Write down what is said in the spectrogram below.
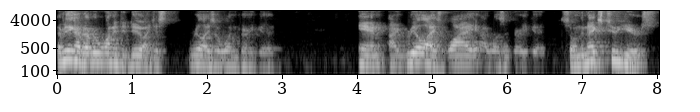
Everything I've ever wanted to do, I just realized I wasn't very good. And I realized why I wasn't very good. So in the next two years,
